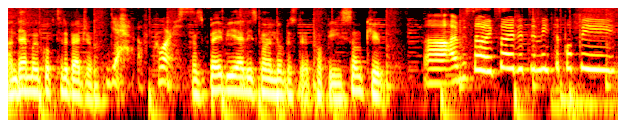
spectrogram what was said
and then we'll go up to the bedroom. Yeah, of course. Because Baby Ellie's gonna love this little puppy. He's so cute. Uh, I'm so excited to meet the puppy.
